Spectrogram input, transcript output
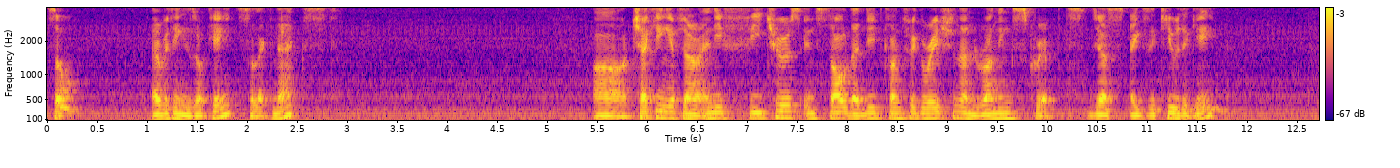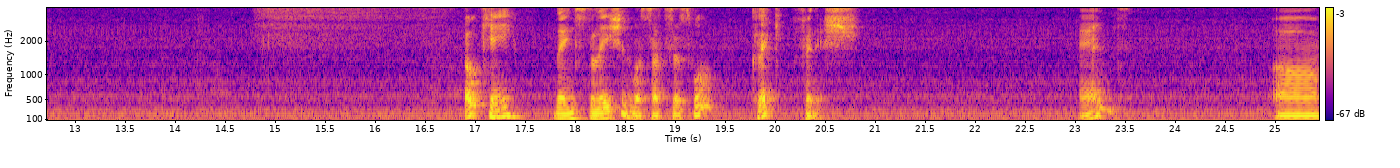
so everything is okay. Select next. Uh, checking if there are any features installed that need configuration and running scripts. Just execute again. Okay, the installation was successful. Click Finish. And uh,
